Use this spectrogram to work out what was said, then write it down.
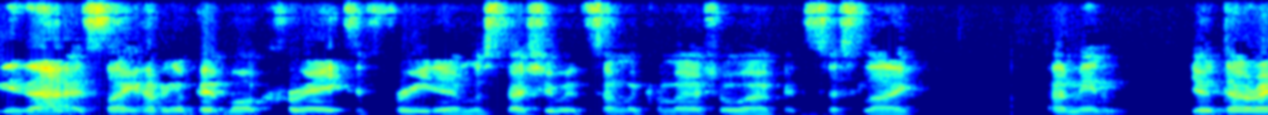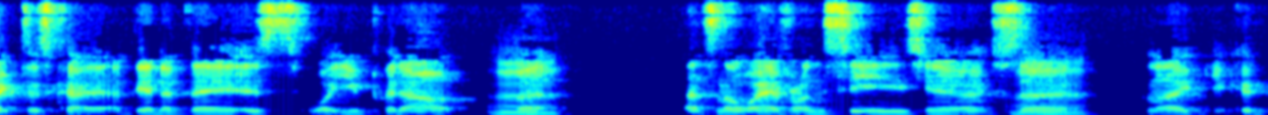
do that, it's like having a bit more creative freedom, especially with some of the commercial work. It's just like, I mean, your director's cut at the end of the day is what you put out, Mm. but that's not what everyone sees, you know. So Mm. like, you could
